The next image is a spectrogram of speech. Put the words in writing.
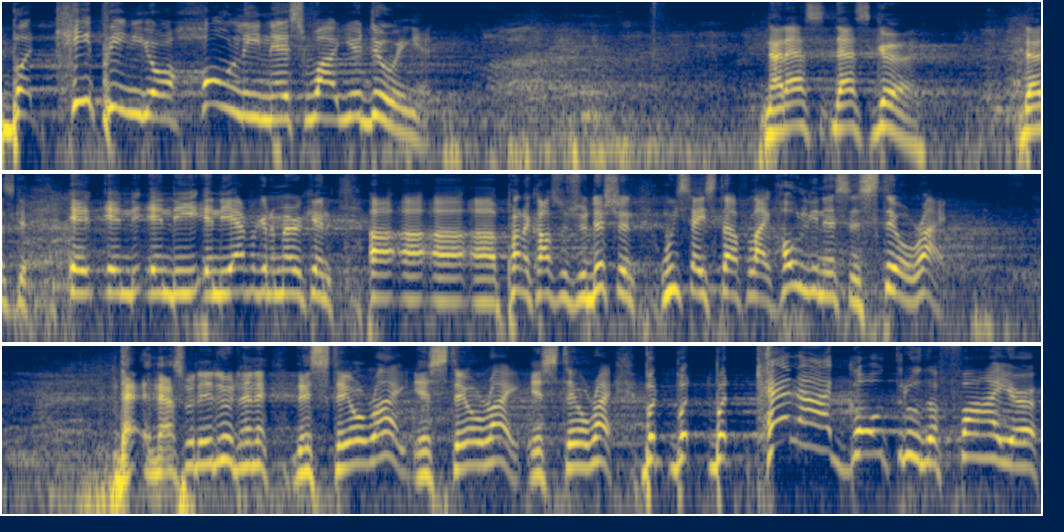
but keeping your holiness while you're doing it. Now that's, that's good. That's good. In, in, in the, in the African American uh, uh, uh, uh Pentecostal tradition, we say stuff like holiness is still right. That, and that's what they do. And it's still right. It's still right. It's still right. But but but can I go through the fire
